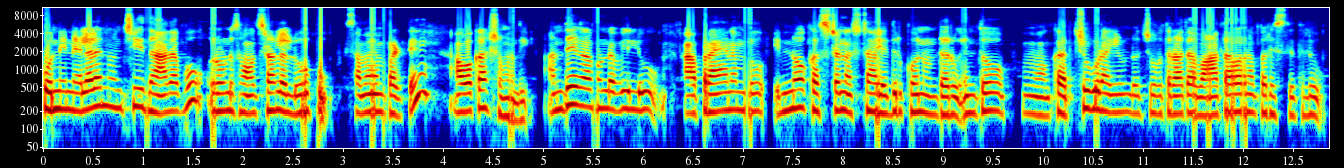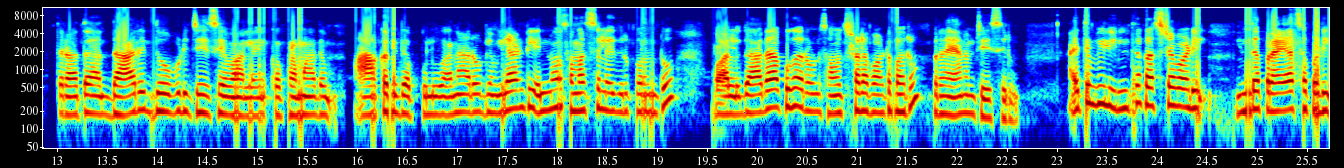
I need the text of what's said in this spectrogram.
కొన్ని నెలల నుంచి దాదాపు రెండు సంవత్సరాల లోపు సమయం పట్టే అవకాశం ఉంది అంతేకాకుండా వీళ్ళు ఆ ప్రయాణంలో ఎన్నో కష్ట నష్టాలు ఎదుర్కొని ఉంటారు. ఎంతో ఖర్చు కూడా అయి ఉండొచ్చు. తర్వాత వాతావరణ పరిస్థితులు తర్వాత దారి దోపిడీ చేసే వాళ్ళ యొక్క ప్రమాదం ఆకలి దప్పులు అనారోగ్యం ఇలాంటి ఎన్నో సమస్యలు ఎదుర్కొంటూ వాళ్ళు దాదాపుగా రెండు సంవత్సరాల పాటు వారు ప్రయాణం చేసిరు అయితే వీళ్ళు ఇంత కష్టపడి ఇంత ప్రయాసపడి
